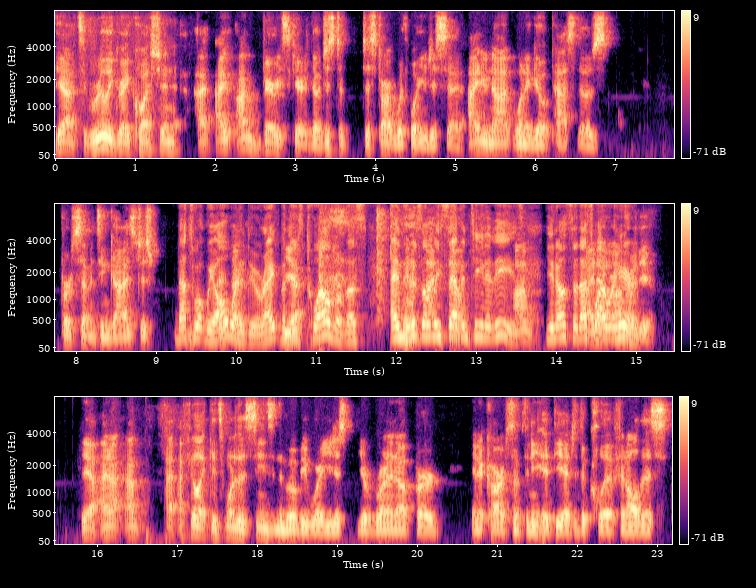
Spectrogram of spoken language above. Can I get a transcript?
Yeah, it's a really great question. I, I, am very scared though. Just to to start with what you just said, I do not want to go past those first 17 guys. Just that's what we all want to do, right? But yeah. there's 12 of us, and there's only 17 of these. I'm, you know, so that's why we're I'm here. With you. Yeah, and I, I'm I feel like it's one of those scenes in the movie where you just you're running up or in a car or something, you hit the edge of the cliff, and all this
